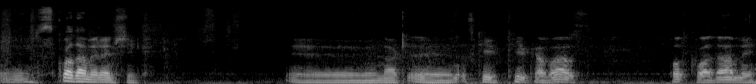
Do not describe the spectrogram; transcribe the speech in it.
E, Składamy ręcznik e, na, w kil- kilka warstw podkładamy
